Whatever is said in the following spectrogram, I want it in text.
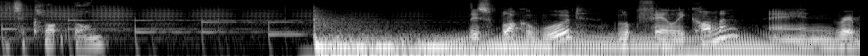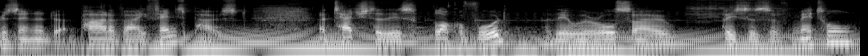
it's a clock bomb. This block of wood looked fairly common and represented part of a fence post. Attached to this block of wood, there were also pieces of metal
